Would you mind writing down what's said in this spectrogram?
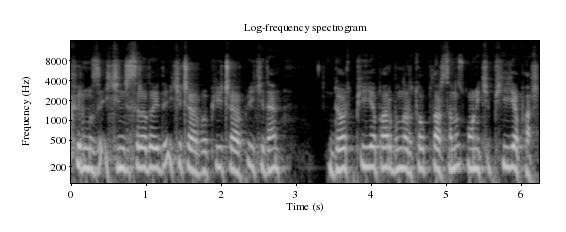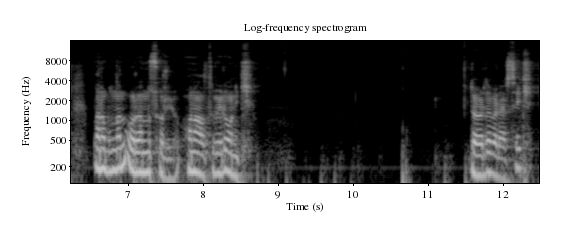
Kırmızı ikinci sıradaydı. 2 çarpı pi çarpı 2'den 4 pi yapar. Bunları toplarsanız 12 pi yapar. Bana bunların oranını soruyor. 16 bölü 12. 4'e bölersek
